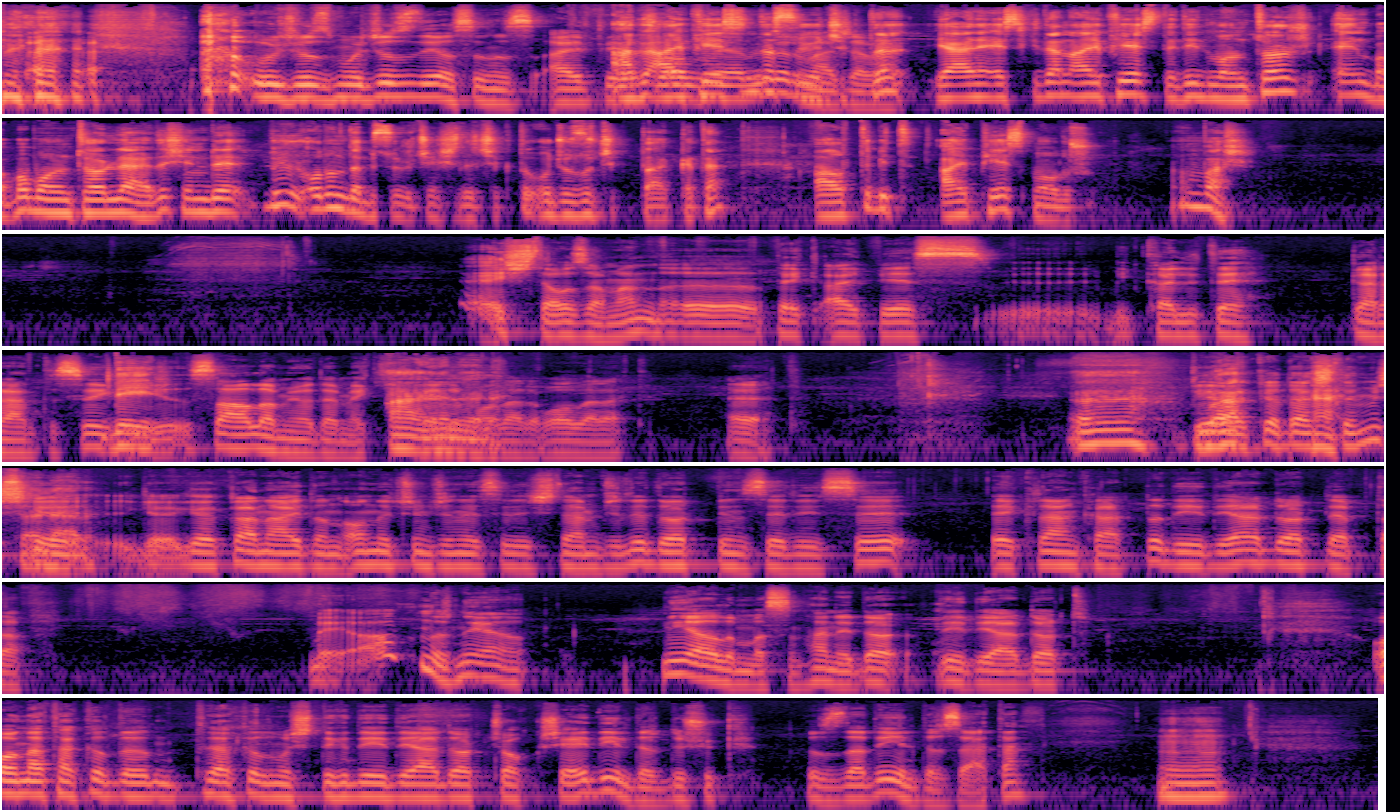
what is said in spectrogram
ucuz mucuz diyorsunuz. IPS Abi IPS'in de suyu acaba? çıktı. Yani eskiden IPS dediğin monitör en baba monitörlerdi. Şimdi bir, onun da bir sürü çeşidi çıktı. Ucuzu çıktı hakikaten. 6 bit IPS mi olur? Var. E işte o zaman e, pek IPS e, bir kalite garantisi Değil. sağlamıyor demek. Aynen öyle. olarak. Evet. Ee, Bir Murat- arkadaş Heh, demiş ki. Gö- Gökhan Aydın 13. nesil işlemcili 4000 serisi ekran kartlı DDR4 laptop. Ve alınır niye niye alınmasın? Hani dör- DDR4 ona takıldığın takılmış DDR4 çok şey değildir, düşük hızda değildir zaten. Hı hı.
